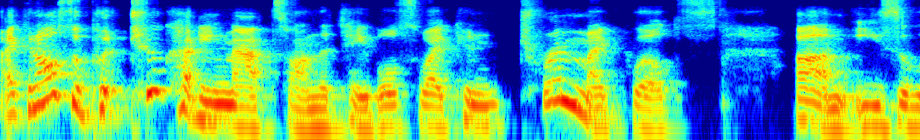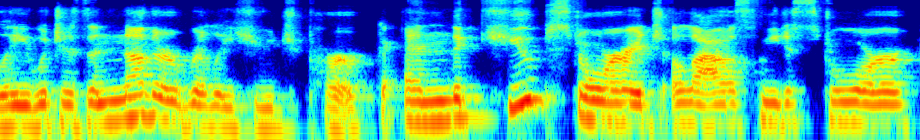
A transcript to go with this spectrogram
I can also put two cutting mats on the table so I can trim my quilts um, easily, which is another really huge perk. And the cube storage allows me to store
